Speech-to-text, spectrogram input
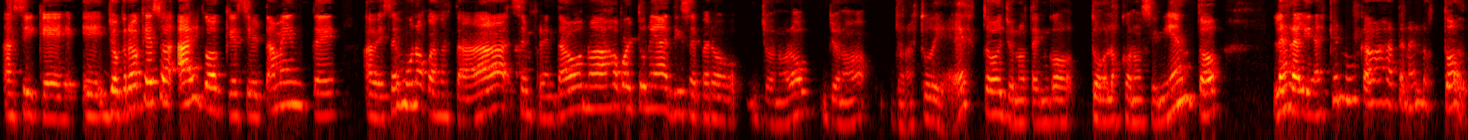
Así que eh, yo creo que eso es algo que ciertamente a veces uno cuando está se enfrenta a nuevas oportunidades dice, pero yo no lo, yo no, yo no estudié esto, yo no tengo todos los conocimientos. La realidad es que nunca vas a tenerlos todos.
